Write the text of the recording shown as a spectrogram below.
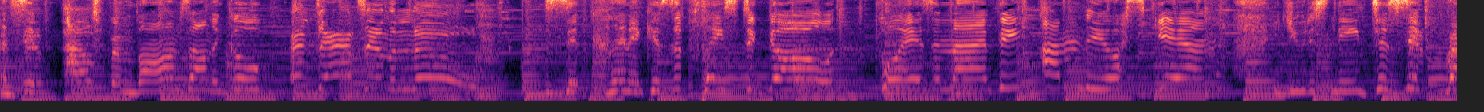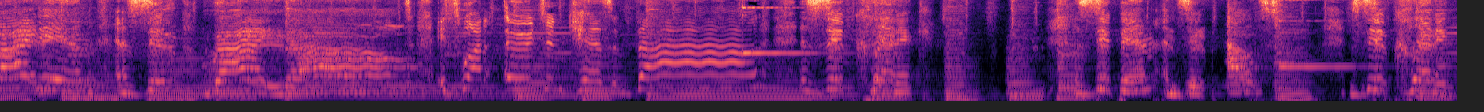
and zip out. For moms on the go and dads in the know. Zip Clinic is the place to go. Poison ivy under your skin. You just need to zip right in and zip right out. It's what urgent care's about. Zip Clinic. Zip in and zip out. Zip Clinic.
